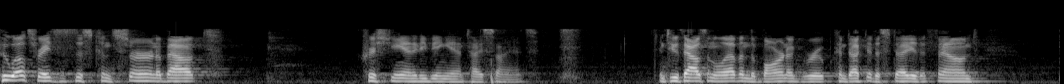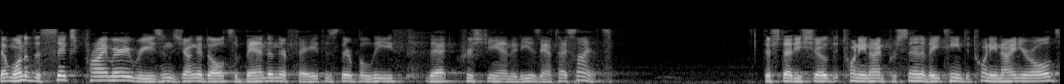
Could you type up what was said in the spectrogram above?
Who else raises this concern about Christianity being anti science? In 2011, the Barna Group conducted a study that found that one of the six primary reasons young adults abandon their faith is their belief that Christianity is anti science. Their study showed that 29% of 18 to 29 year olds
